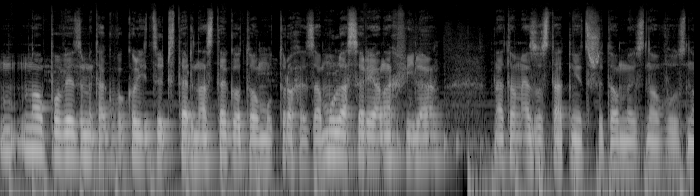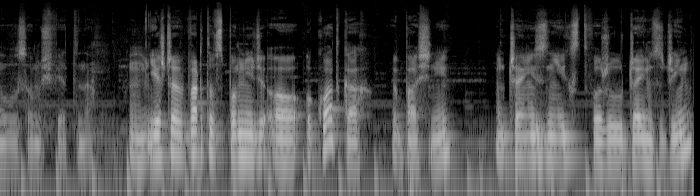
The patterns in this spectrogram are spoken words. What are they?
no powiedzmy tak w okolicy 14 tomu trochę zamula seria na chwilę, Natomiast ostatnie trzy tomy znowu, znowu są świetne. Mm, jeszcze warto wspomnieć o okładkach baśni. Część z nich stworzył James Jean,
